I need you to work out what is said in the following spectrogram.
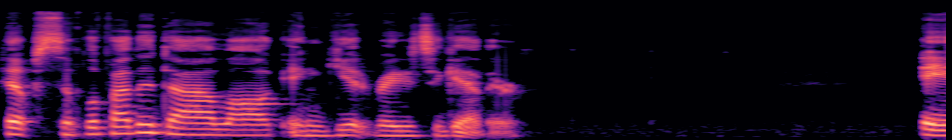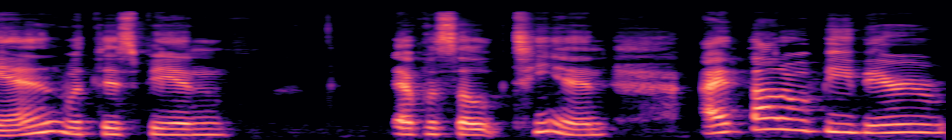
help simplify the dialogue, and get ready together. And with this being episode 10, I thought it would be very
